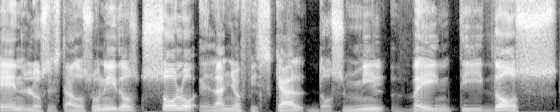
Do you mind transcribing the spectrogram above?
en los Estados Unidos solo el año fiscal 2022.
